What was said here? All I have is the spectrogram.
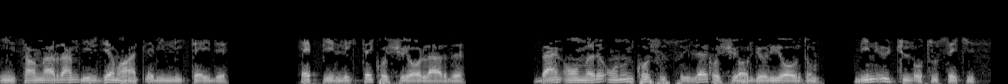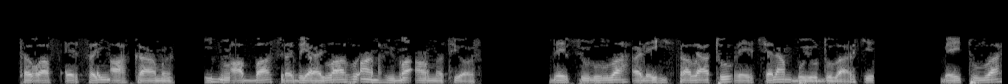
İnsanlardan bir cemaatle birlikteydi. Hep birlikte koşuyorlardı. Ben onları onun koşusuyla koşuyor görüyordum. 1338 Tavaf Es-Sayın Ahkamı İbn Abbas radıyallahu anhüma anlatıyor. Resulullah aleyhissalatu vesselam buyurdular ki, Beytullah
